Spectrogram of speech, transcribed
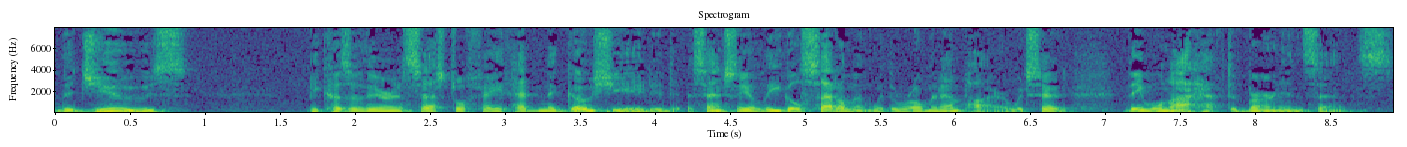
the Jews, because of their ancestral faith, had negotiated essentially a legal settlement with the Roman Empire, which said they will not have to burn incense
